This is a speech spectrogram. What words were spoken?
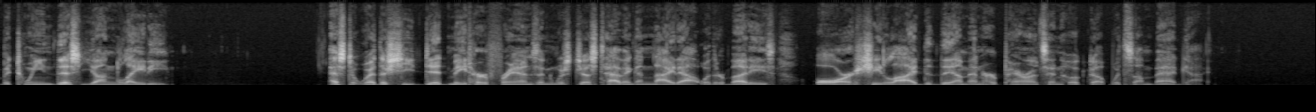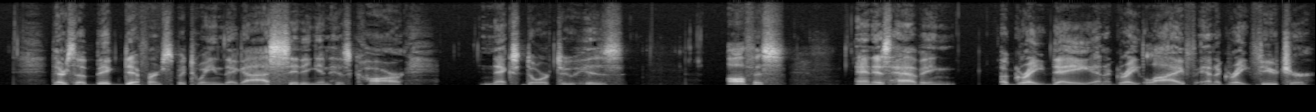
between this young lady as to whether she did meet her friends and was just having a night out with her buddies, or she lied to them and her parents and hooked up with some bad guy. There's a big difference between the guy sitting in his car next door to his office and is having a great day and a great life and a great future,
